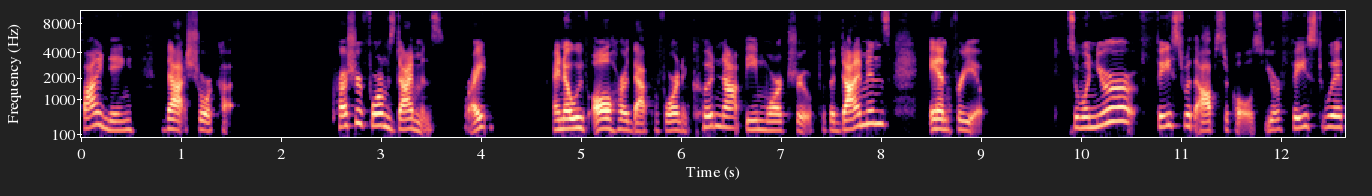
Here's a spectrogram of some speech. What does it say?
finding that shortcut. Pressure forms diamonds, right? I know we've all heard that before, and it could not be more true for the diamonds and for you. So, when you're faced with obstacles, you're faced with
